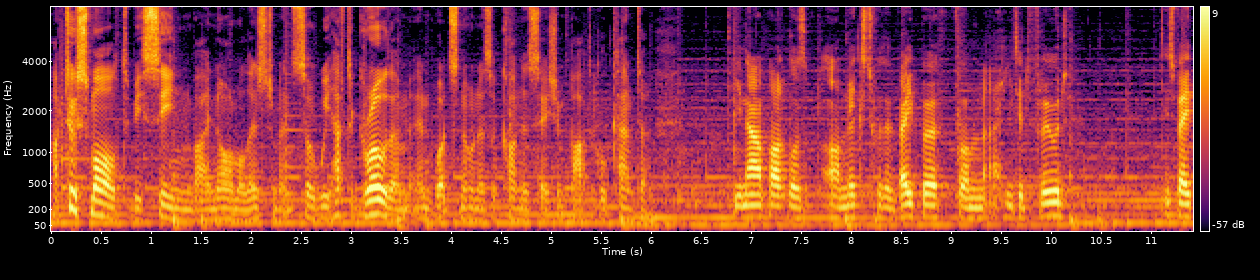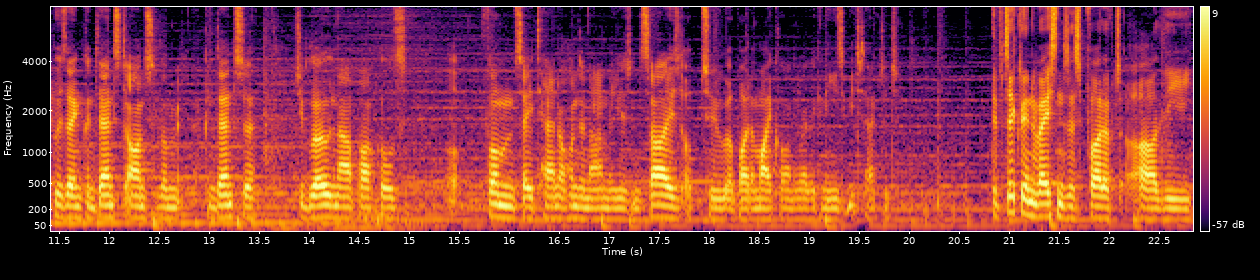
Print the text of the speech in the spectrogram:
are too small to be seen by normal instruments, so we have to grow them in what's known as a condensation particle counter. The nanoparticles are mixed with a vapour from a heated fluid. This vapour is then condensed onto the condenser to grow the nanoparticles from say 10 or 100 nanometers in size up to about a micron where they can easily be detected. The particular innovations of this product are the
